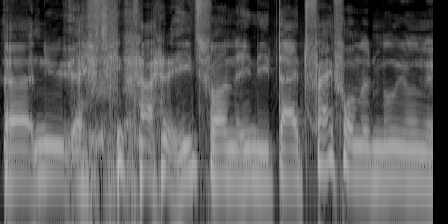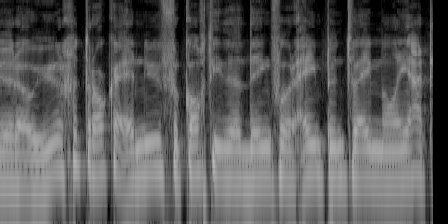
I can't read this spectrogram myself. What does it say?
Eh, nu heeft hij daar iets van in die tijd 500 miljoen euro huur getrokken. En nu verkocht hij dat ding voor 1,2 miljard.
